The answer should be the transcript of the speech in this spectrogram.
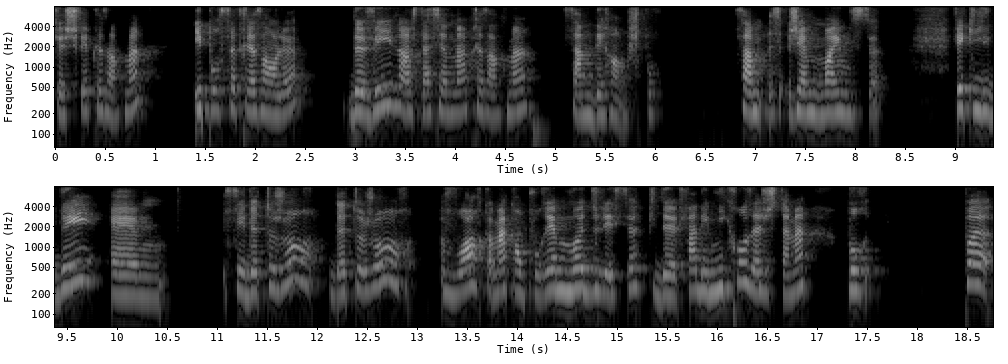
que je fais présentement. Et pour cette raison-là, de vivre dans le stationnement présentement, ça ne me dérange pas. Ça, j'aime même ça. Fait que l'idée, euh, c'est de toujours, de toujours voir comment on pourrait moduler ça, puis de faire des micros ajustements pour pas,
